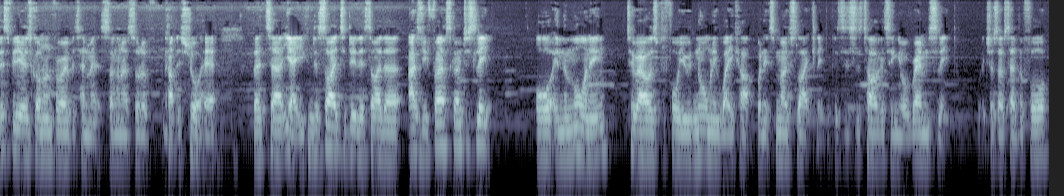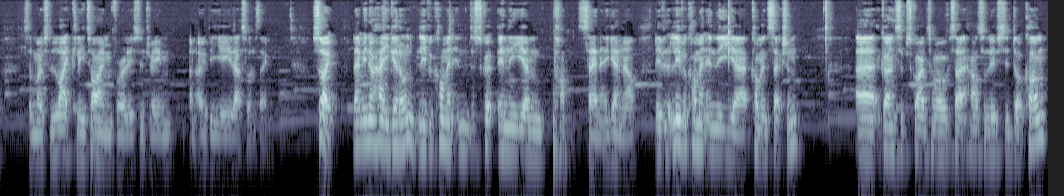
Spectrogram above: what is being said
This video has gone on for over 10 minutes, so I'm going to sort of cut this short here. But uh, yeah, you can decide to do this either as you first go to sleep or in the morning, two hours before you would normally wake up when it's most likely, because this is targeting your REM sleep, which, as I've said before, is the most likely time for a lucid dream, an OBE, that sort of thing. So let me know how you get on. Leave a comment in the in the um, saying it again now. Leave, leave a comment in the uh, comment section. Uh, go and subscribe to my website howtolucid.com,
